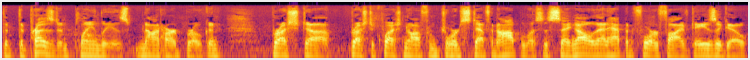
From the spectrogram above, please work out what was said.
the, the, president plainly is not heartbroken. Brushed brushed a question off from George Stephanopoulos as saying, "Oh, that happened four or five days ago."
